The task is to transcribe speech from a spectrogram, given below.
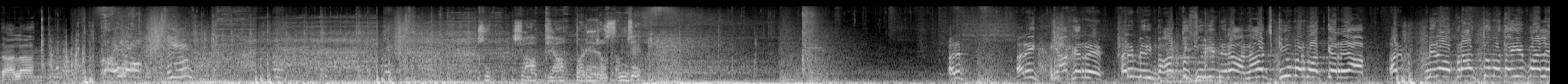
ताला। चुपचाप यहाँ पड़े रहो समझे? अरे अरे क्या कर रहे हैं? अरे मेरी बात तो सुनिए, मेरा अनाज क्यों बर्बाद कर रहे हैं आप? अरे मेरा अपराध तो बताइए पहले।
